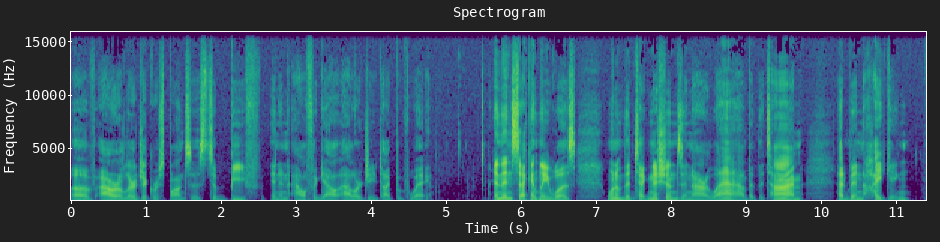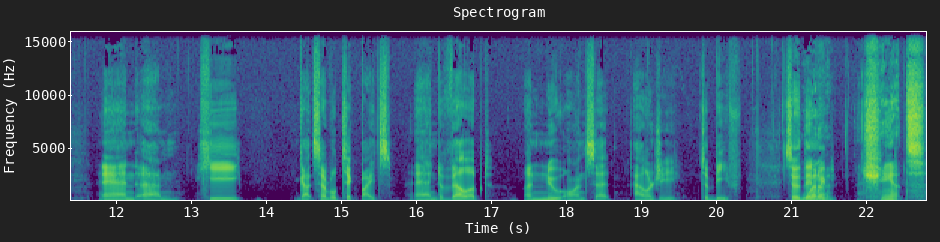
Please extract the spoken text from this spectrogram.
of our allergic responses to beef in an alpha gal allergy type of way. And then, secondly, was one of the technicians in our lab at the time had been hiking, and um, he got several tick bites and developed a new onset allergy to beef. So then what we, a chance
